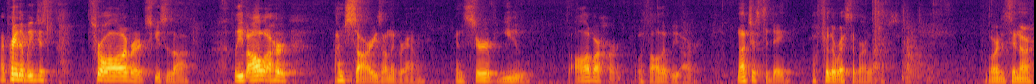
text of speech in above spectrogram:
I pray that we just throw all of our excuses off, leave all our I'm sorry's on the ground, and serve you with all of our heart, with all that we are, not just today, but for the rest of our lives. Lord, it's in our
